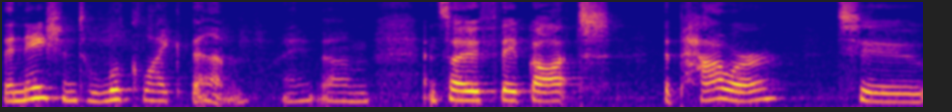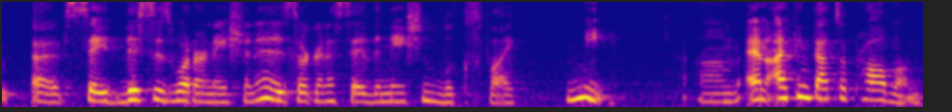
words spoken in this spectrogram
the nation to look like them, right? Um, and so if they've got the power to uh, say this is what our nation is, they're going to say the nation looks like me. Um, and I think that's a problem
